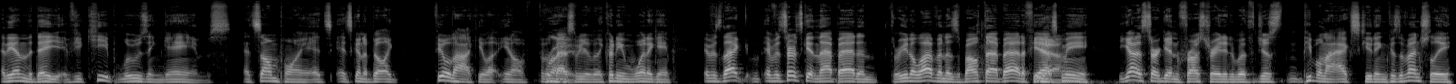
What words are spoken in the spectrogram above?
at the end of the day, if you keep losing games, at some point, it's it's gonna build like field hockey. You know, for the past Right. few years, they couldn't even win a game. If it's that, if it starts getting that bad, and three and eleven is about that bad, if you ask me, you got to start getting frustrated with just people not executing because eventually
